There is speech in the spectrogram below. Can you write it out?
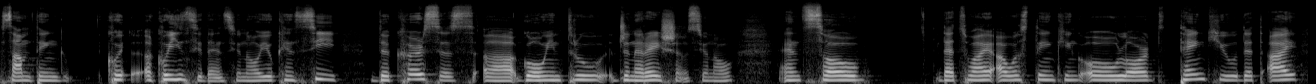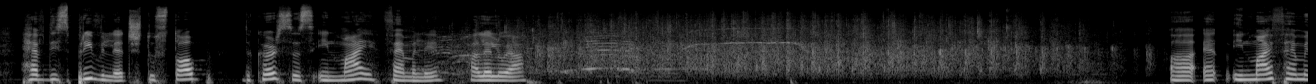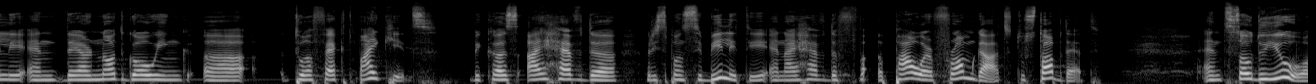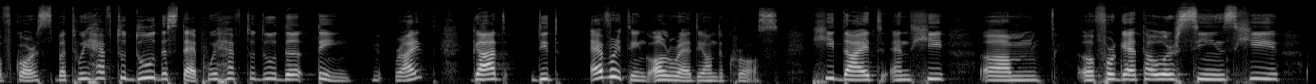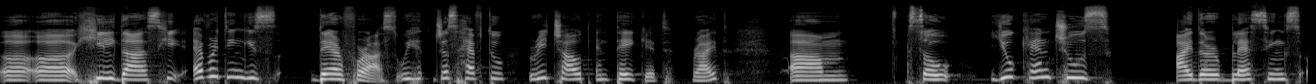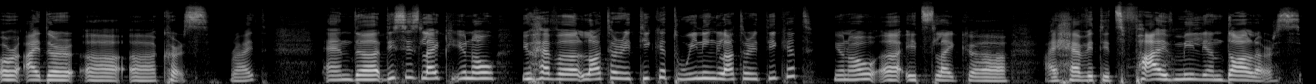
something co a coincidence. You know, you can see the curses uh, going through generations. You know, and so that's why I was thinking, oh Lord, thank you that I have this privilege to stop the curses in my family. Hallelujah. Uh, in my family, and they are not going uh, to affect my kids because I have the responsibility and I have the power from God to stop that and so do you, of course, but we have to do the step, we have to do the thing, right? God did everything already on the cross. He died and He um, uh, forget our sins. He uh, uh, healed us. He, everything is there for us. We just have to reach out and take it, right? Um, so you can choose either blessings or either uh, uh, curse, right? And uh, this is like, you know, you have a lottery ticket, winning lottery ticket, you know, uh, it's like, uh, I have it, it's $5 million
